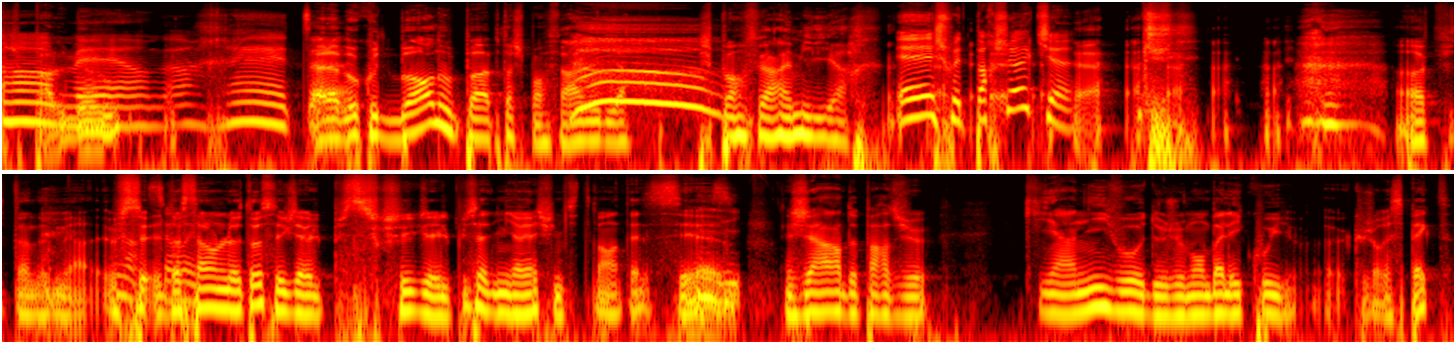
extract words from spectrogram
Oh merde, arrête. Elle a beaucoup de bornes ou pas Putain, je peux en faire un milliard. Oh Je peux en faire un milliard. Eh, chouette pare-choc Oh putain de merde. Non, Ce- c'est Dans le salon de l'auto, c'est que j'avais le plus, celui que j'avais le plus admiré. Je fais une petite parenthèse. C'est euh. Gérard Depardieu, qui a un niveau de je m'en bats les couilles euh, que je respecte.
